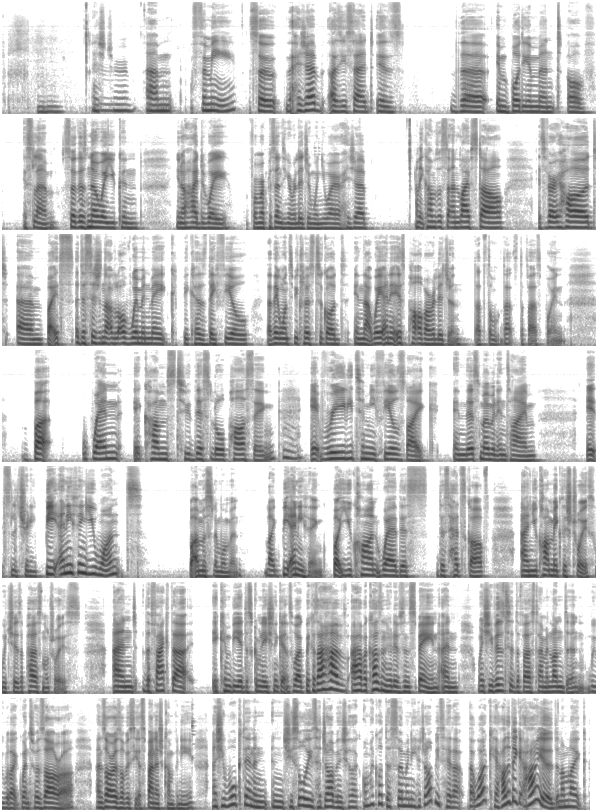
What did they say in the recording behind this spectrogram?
It's Mm. true. Um, for me, so the hijab, as you said, is the embodiment of Islam. So there's no way you can, you know, hide away from representing a religion when you wear a hijab. And it comes with a certain lifestyle. It's very hard, um, but it's a decision that a lot of women make because they feel that they want to be close to God in that way, and it is part of our religion. That's the that's the first point. But when it comes to this law passing, mm. it really to me feels like in this moment in time, it's literally be anything you want, but a Muslim woman. Like be anything, but you can't wear this this headscarf, and you can't make this choice, which is a personal choice. And the fact that it can be a discrimination against work because I have I have a cousin who lives in Spain and when she visited the first time in London we were like went to a Zara and Zara is obviously a Spanish company and she walked in and, and she saw these hijabis and she was like oh my god there's so many hijabis here that, that work here. How did they get hired? And I'm like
